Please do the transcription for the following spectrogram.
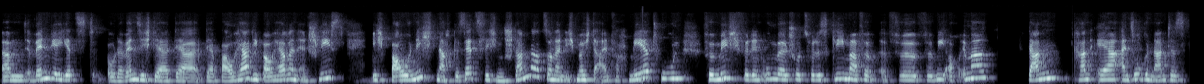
ähm, wenn wir jetzt oder wenn sich der, der, der Bauherr, die Bauherrin entschließt, ich baue nicht nach gesetzlichem Standard, sondern ich möchte einfach mehr tun für mich, für den Umweltschutz, für das Klima, für, für, für wie auch immer, dann kann er ein sogenanntes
